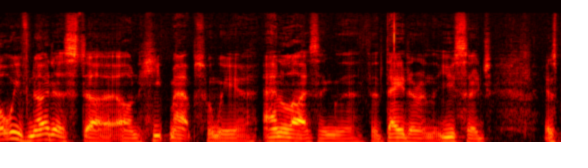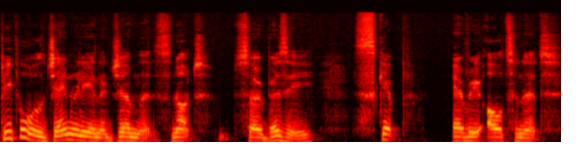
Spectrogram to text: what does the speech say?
what we've noticed uh, on heat maps when we're analyzing the, the data and the usage is people will generally in a gym that's not so busy skip every alternate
